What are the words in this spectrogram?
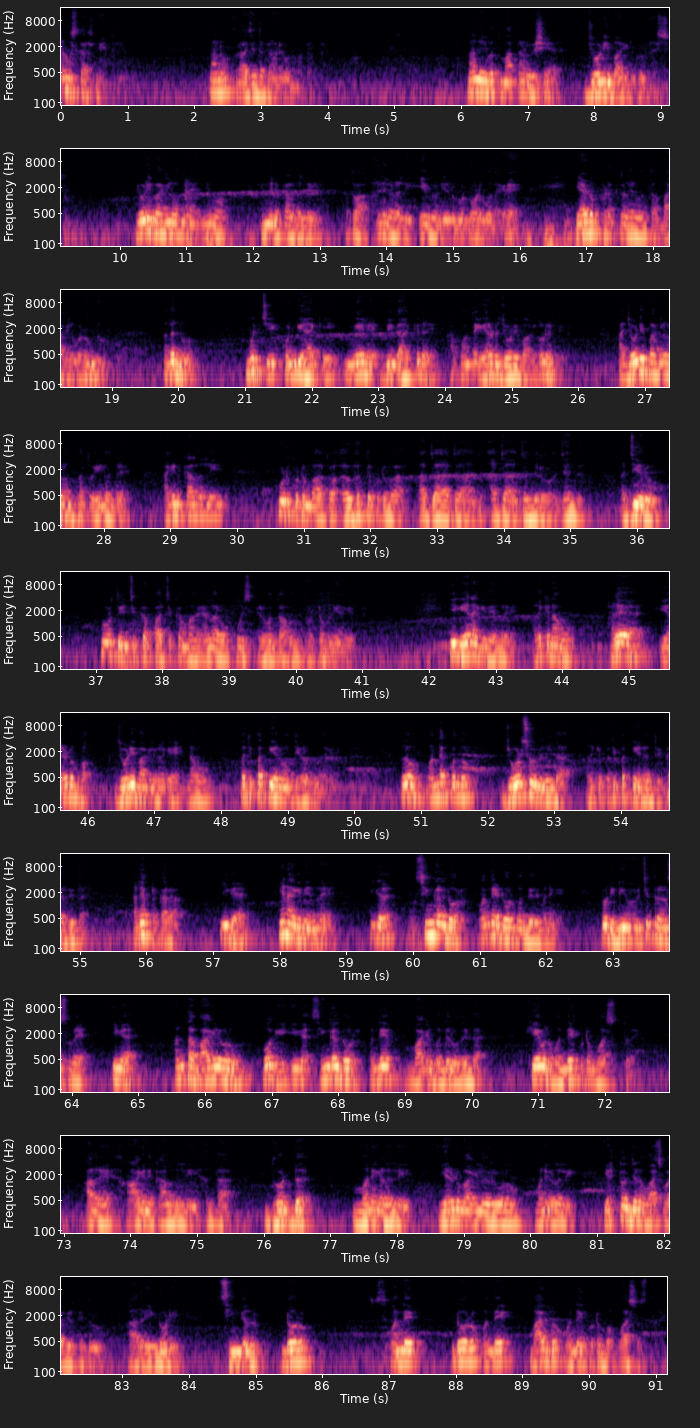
ನಮಸ್ಕಾರ ಸ್ನೇಹಿತರೆ. ನಾನು ರಾಜೇಂದ್ರ ನಾಡಗೌಡ ಮಾತಾಡ್ತಾ ನಾನು ಇವತ್ತು ಮಾತನಾಡೋ ವಿಷಯ ಜೋಡಿ ಬಾಗಿಲುಗಳ ರಹಸ್ಯ. ಜೋಡಿ ಬಾಗಿಲು ಅಂದರೆ ನೀವು ಹಿಂದಿನ ಕಾಲದಲ್ಲಿ ಅಥವಾ ಹಳ್ಳಿಗಳಲ್ಲಿ ಈಗಲೂ ನೀವು ನೋಡಬಹುದಾದರೆ ಎರಡು ಫಡಕಗಳಿರುವಂಥ ಬಾಗಿಲುಗಳನ್ನು ಅದನ್ನು ಮುಚ್ಚಿ ಕೊಂಡಿ ಹಾಕಿ ಮೇಲೆ ಬೀಗ ಹಾಕಿದರೆ ಹಾಕುವಂಥ ಎರಡು ಜೋಡಿ ಬಾಗಿಲುಗಳು ಇರ್ತಿತ್ತು. ಆ ಜೋಡಿ ಬಾಗಿಲುಗಳ ಮಹತ್ವ ಏನು ಅಂದರೆ ಆಗಿನ ಕಾಲದಲ್ಲಿ ಕೂಡು ಕುಟುಂಬ ಅಥವಾ ಅವಿಭಕ್ತ ಕುಟುಂಬ, ಅಜ್ಜ ಅಜ್ಜ ಅಜ್ಜ ಅಜ್ಜ ಅಜ್ಜಂದಿರು, ಅಜ್ಜಂದು, ಅಜ್ಜಿಯರು, ಪೂರ್ತಿ ಚಿಕ್ಕಪ್ಪ, ಚಿಕ್ಕಮ್ಮ ಎಲ್ಲರೂ ಕೂಡಿಸಿ ಇರುವಂಥ ಒಂದು ದೊಡ್ಡ ಮನೆಯಾಗಿತ್ತು ಈಗ ಏನಾಗಿದೆ ಅಂದರೆ ಅದಕ್ಕೆ ನಾವು ಹಳೆಯ ಎರಡು ಬ, ಜೋಡಿ ಬಾಗಿಲುಗಳಿಗೆ ನಾವು ಪತಿ ಪತ್ನಿಯರು ಅಂತ ಹೇಳ್ಬೋದಾಗಿದೆ ಅದು ಒಂದಕ್ಕೊಂದು ಜೋಡಿಸೋದ್ರಿಂದ ಅದಕ್ಕೆ ಪತಿ ಪತ್ನಿಯರು ಅಂತ ಕರೆದಿದ್ದಾರೆ. ಅದೇ ಪ್ರಕಾರ ಈಗ ಏನಾಗಿದೆ ಅಂದರೆ, ಈಗ ಸಿಂಗಲ್ ಡೋರ್ ಒಂದೇ ಡೋರ್ ಬಂದಿದೆ ಮನೆಗೆ. ನೋಡಿ, ನೀವು ವಿಚಿತ್ರ ಅನ್ನಿಸ್ತದೆ ಈಗ ಅಂಥ ಬಾಗಿಲುಗಳು ಹೋಗಿ ಈಗ ಸಿಂಗಲ್ ಡೋರ್ ಒಂದೇ ಬಾಗಿಲು ಬಂದಿರುವುದರಿಂದ ಕೇವಲ ಒಂದೇ ಕುಟುಂಬ ವಾಸಿಸುತ್ತದೆ. ಆದರೆ ಆಗಿನ ಕಾಲದಲ್ಲಿ ಅಂಥ ದೊಡ್ಡ ಮನೆಗಳಲ್ಲಿ ಎರಡು ಬಾಗಿಲು ಇರುವ ಮನೆಗಳಲ್ಲಿ ಎಷ್ಟೊಂದು ಜನ ವಾಸವಾಗಿರ್ತಿದ್ರು. ಆದರೆ ಈಗ ನೋಡಿ ಸಿಂಗಲ್ ಡೋರು ಒಂದೇ ಡೋರು ಒಂದೇ ಬಾಗಿಲು ಒಂದೇ ಕುಟುಂಬ ವಾಸಿಸ್ತದೆ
